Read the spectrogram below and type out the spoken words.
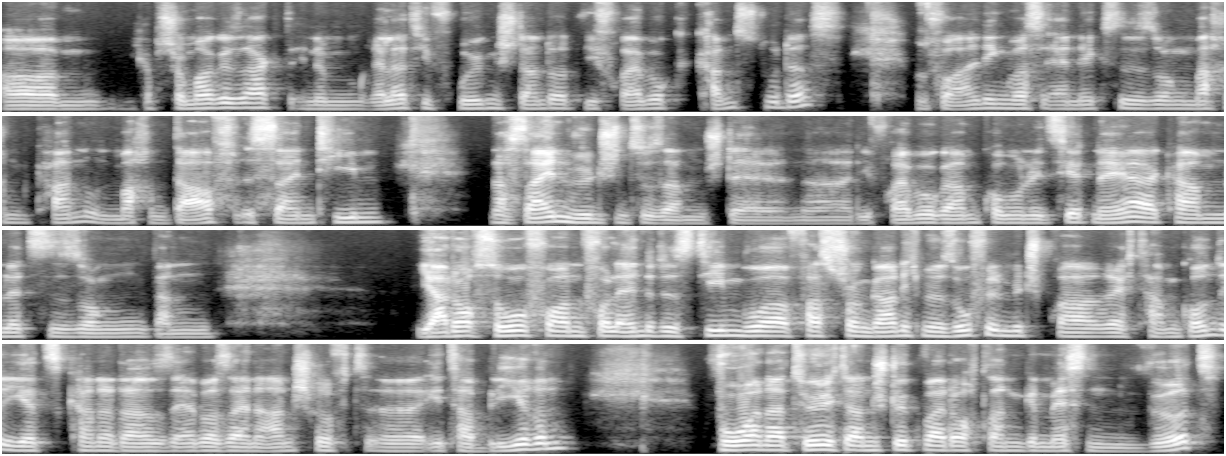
Ähm, ich habe es schon mal gesagt, in einem relativ ruhigen Standort wie Freiburg kannst du das. Und vor allen Dingen, was er nächste Saison machen kann und machen darf, ist sein Team nach seinen Wünschen zusammenstellen. Äh, die Freiburger haben kommuniziert, naja, er kam letzte Saison dann ja doch so von vollendetes Team, wo er fast schon gar nicht mehr so viel Mitspracherecht haben konnte. Jetzt kann er da selber seine Anschrift äh, etablieren, wo er natürlich dann ein Stück weit auch dran gemessen wird.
